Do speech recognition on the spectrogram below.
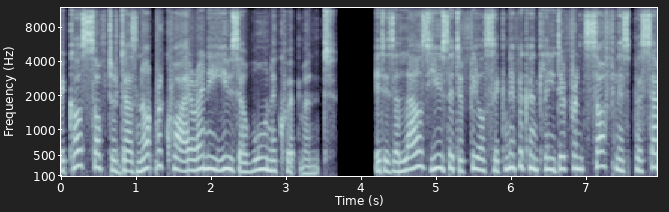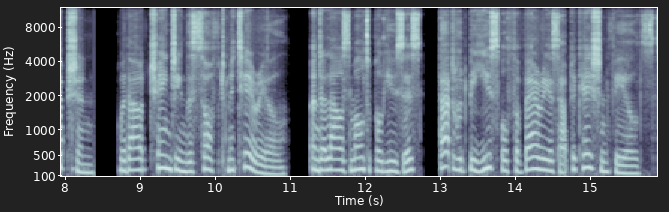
Because SoftAR does not require any user-worn equipment. It is allows user to feel significantly different softness perception, without changing the soft material and allows multiple users, that would be useful for various application fields.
